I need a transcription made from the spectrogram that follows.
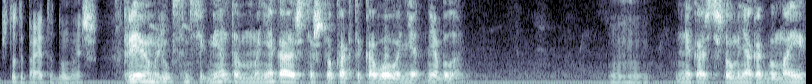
Что ты про это думаешь? Премиум люксом сегментом, мне кажется, что как такового нет, не было. Угу. Мне кажется, что у меня как бы мои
